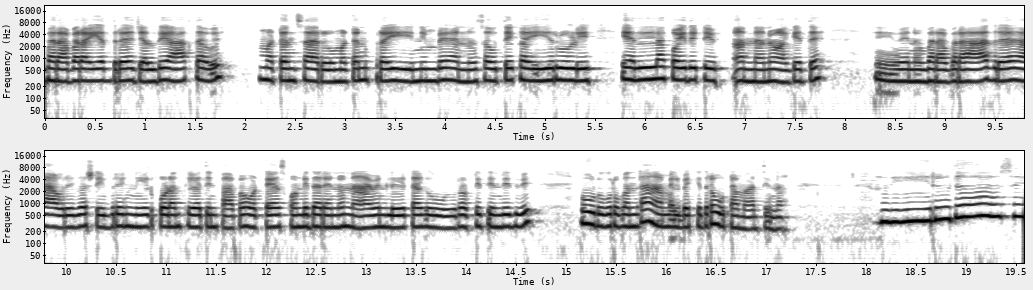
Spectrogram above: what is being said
ಬರಾಬರ ಎದ್ರೆ ಜಲ್ದಿ ಆಗ್ತಾವೆ. ಮಟನ್ ಸಾರು, ಮಟನ್ ಫ್ರೈ, ನಿಂಬೆಹಣ್ಣು, ಸೌತೆಕಾಯಿ, ಈರುಳ್ಳಿ ಎಲ್ಲ ಕೊಯ್ದಿಟ್ಟಿವಿ. ಅನ್ನನೂ ಆಗೈತೆ. ಇವೇನು ಬರಾಬರ ಆದ್ರೆ ಇಬ್ಬರಿಗೆ ಇಬ್ರಿಗೆ ನೀಡ್ಕೊಡಂತ ಹೇಳ್ತೀನಿ. ಪಾಪ ಹೊಟ್ಟೆ ಹಸ್ಕೊಂಡಿದ್ದಾರೇನೋ ನಾವೇನು ಲೇಟಾಗಿ ರೊಟ್ಟಿ ತಿಂದಿದ್ವಿ. ಹುಡುಗರು ಬಂದ್ರೆ ಆಮೇಲೆ ಬೇಕಿದ್ರೆ ಊಟ ಮಾಡ್ತೀವಿ ನಾವು. ನೀರು ದೋಸೆ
